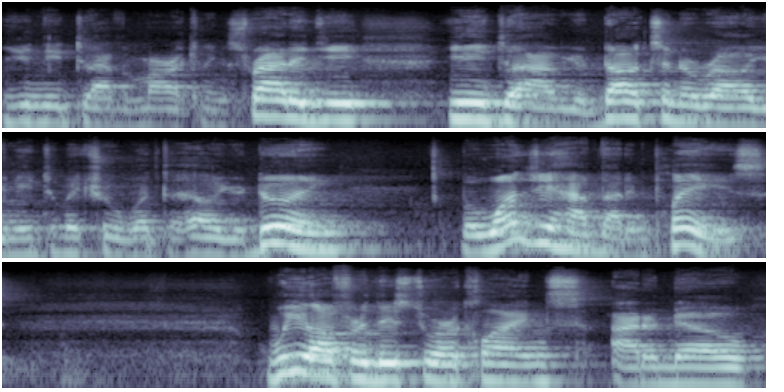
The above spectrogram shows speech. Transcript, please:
you need to have a marketing strategy, you need to have your ducks in a row, you need to make sure what the hell you're doing. But once you have that in place, we offer this to our clients. I don't know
